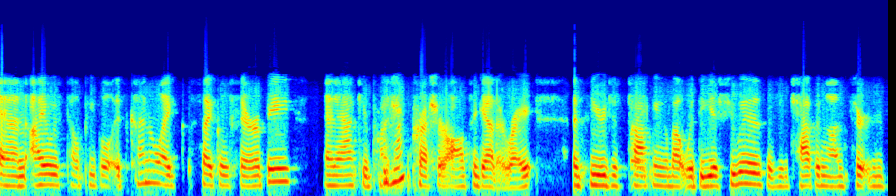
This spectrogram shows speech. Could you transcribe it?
And I always tell people it's kind of like psychotherapy and acupressure mm-hmm. all together, right? And so you're just talking right. about what the issue is as you're tapping on certain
